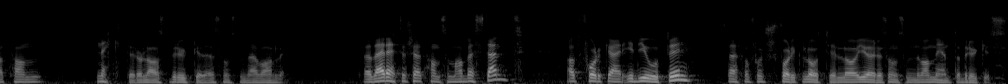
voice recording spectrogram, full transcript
at han nekter å la oss bruke det sånn som det er vanlig. Det er rett og slett han som har bestemt at folk er idioter. Derfor får de ikke lov til å gjøre sånn som det var ment å brukes.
